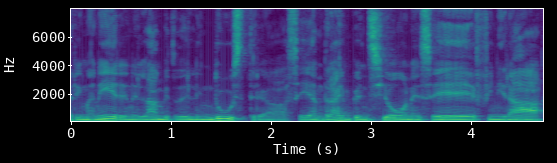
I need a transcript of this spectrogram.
rimanere nell'ambito dell'industria, se andrà in pensione, se finirà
